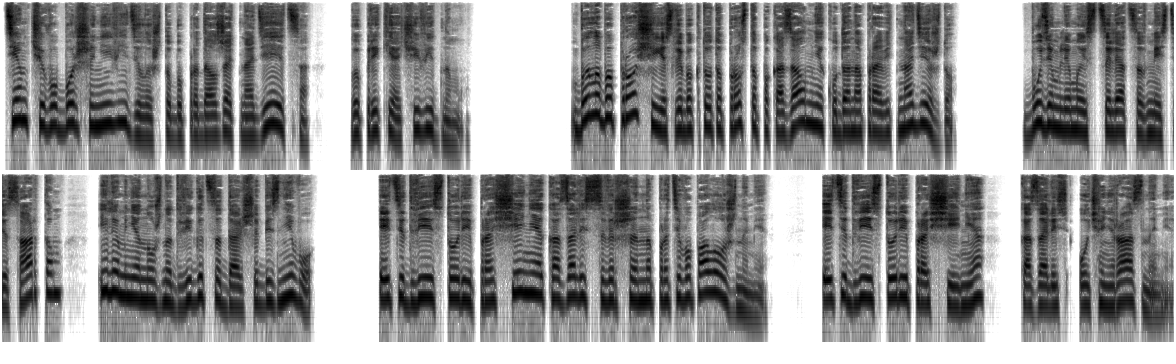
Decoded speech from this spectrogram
тем, чего больше не видела, чтобы продолжать надеяться, вопреки очевидному. Было бы проще, если бы кто-то просто показал мне, куда направить надежду. Будем ли мы исцеляться вместе с Артом, или мне нужно двигаться дальше без него? Эти две истории прощения казались совершенно противоположными. Эти две истории прощения казались очень разными.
